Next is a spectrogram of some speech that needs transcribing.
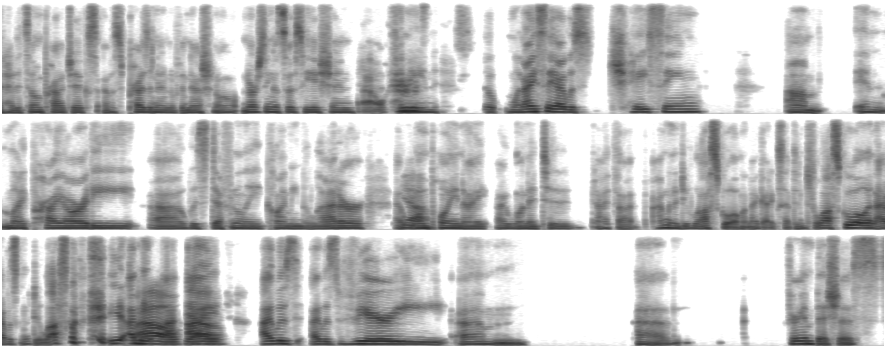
that had its own projects. I was president of a national nursing association. Wow. I mean, so when I say I was chasing, um, and my priority uh, was definitely climbing the ladder. At yeah. one point, I I wanted to. I thought I'm going to do law school, and I got accepted into law school, and I was going to do law school. yeah, I wow. mean, I, yeah. I, I was I was very um, uh, very ambitious,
